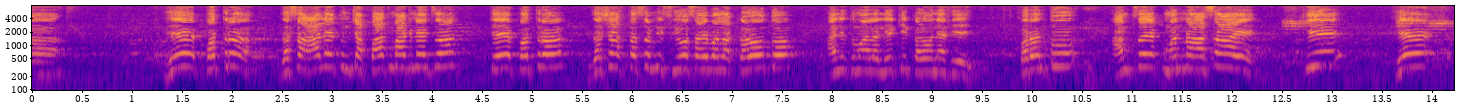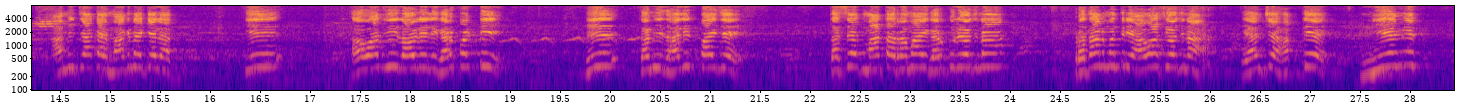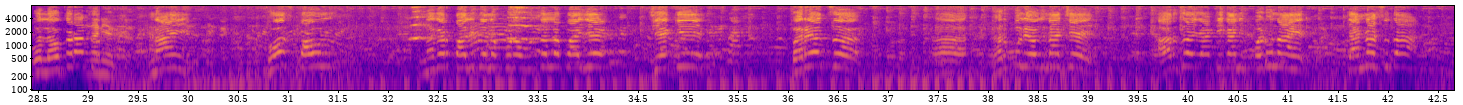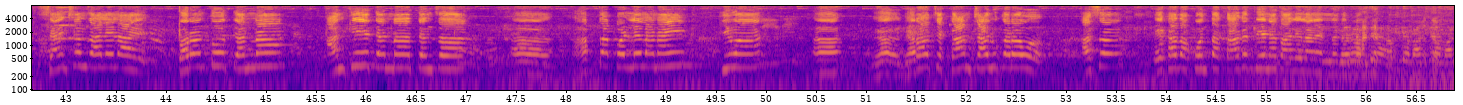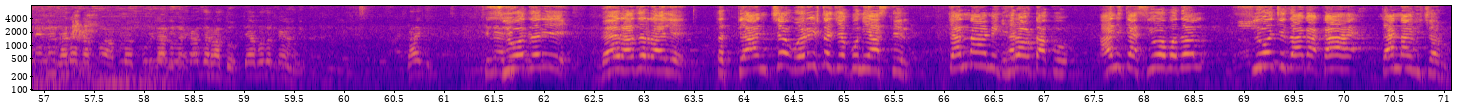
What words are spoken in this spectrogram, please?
हे पत्र जसं आले तुमच्या पाच मागण्याचं ते पत्र जशाच तसं मी सी ओ साहेबाला कळवतो आणि तुम्हाला लेखी कळवण्यात येईल. परंतु आमचं एक म्हणणं असं आहे की हे आम्ही ज्या काही मागण्या केल्यात की आवाजी लावलेली घरपट्टी ही कमी झालीच पाहिजे. तसेच माता रमाई घरकुल योजना प्रधानमंत्री आवास योजना यांचे हप्ते नियमित व लवकरात नाही. ठोस पाऊल नगरपालिकेनं पुढं उचललं पाहिजे जे की बरेच घरकुल योजनाचे अर्ज या ठिकाणी पडून आहेत. त्यांना सुद्धा सँक्शन झालेलं आहे. परंतु त्यांना आणखी त्यांना त्यांचा हप्ता पडलेला नाही किंवा घ- घराचे काम चालू करावं असं एखादा कोणता कागद देण्यात आलेला नाही नगर आपल्या मान्य नाही झाल्यास आपण आपलं पुढील राहतो. त्याबद्दल काय म्हणतो? काय सीओ जरी गैरहजर राहिले तर त्यांचे वरिष्ठ जे कोणी असतील त्यांना आम्ही घेराव टाकू. आणि त्या सीओ बद्दल सीओची जागा काय त्यांना विचारू.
